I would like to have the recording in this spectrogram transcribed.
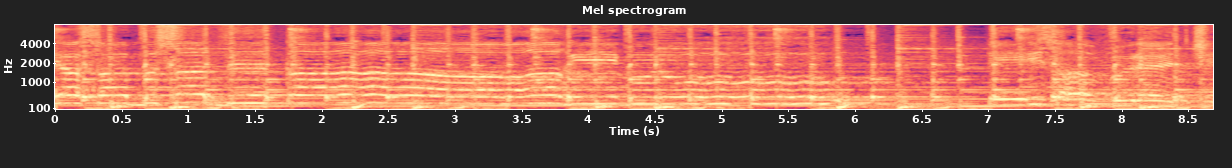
ਤੇਰਾ ਸਭ ਸਦਕਾ ਵਾਹਿਗੁਰੂ। ਤੇਰੀ ਸਭ ਰਚੀ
